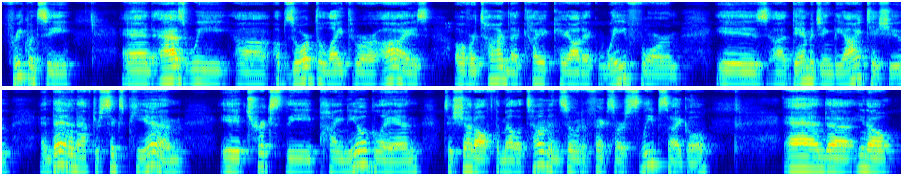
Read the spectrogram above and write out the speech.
frequency. And as we uh, absorb the light through our eyes over time that chaotic waveform is uh, damaging the eye tissue. And then after 6 p.m it tricks the pineal gland to shut off the melatonin, so it affects our sleep cycle. And uh, you know,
